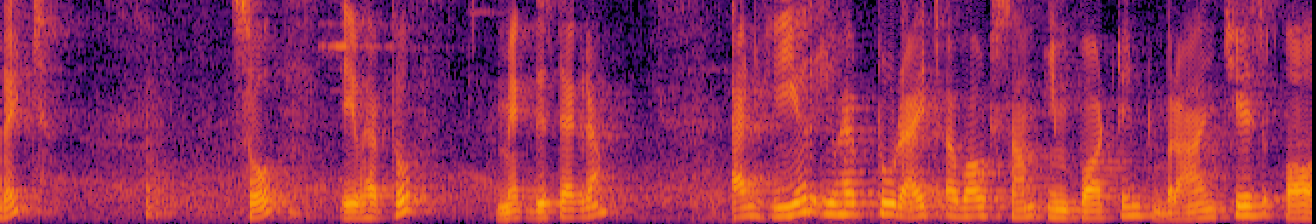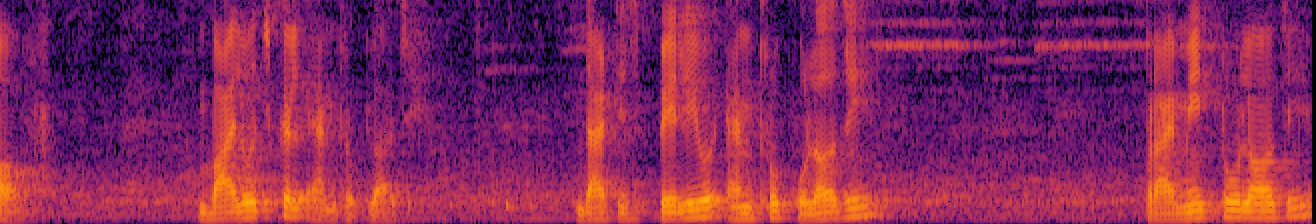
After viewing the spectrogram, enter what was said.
Right? So you have to make this diagram. And here you have to write about some important branches of biological anthropology. That is paleoanthropology primatology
